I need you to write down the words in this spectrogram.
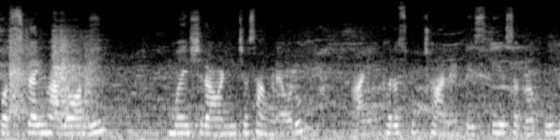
फर्स्ट टाइम आलो आम्ही महेश रावाणीच्या सांगण्यावरून. आणि खरंच खूप छान आहे. टेस्टी आहे सगळं फूड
